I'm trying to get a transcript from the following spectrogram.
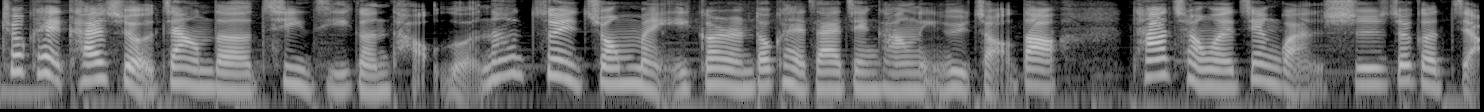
就可以开始有这样的契机跟讨论。那最终每一个人都可以在健康领域找到他成为监管师这个角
